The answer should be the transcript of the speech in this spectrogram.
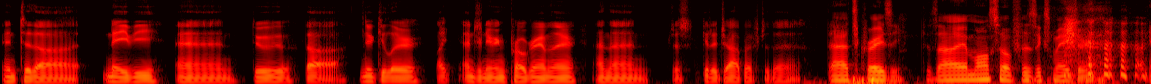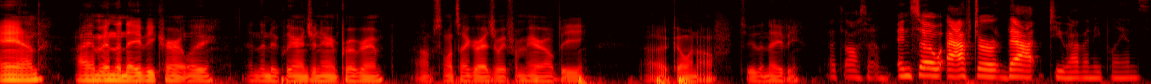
into the Navy and do the nuclear like engineering program there, and then just get a job after that. That's crazy because I am also a physics major and I am in the Navy currently in the nuclear engineering program. Um, so once I graduate from here, I'll be uh, going off to the Navy. That's awesome. And so, after that, do you have any plans?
